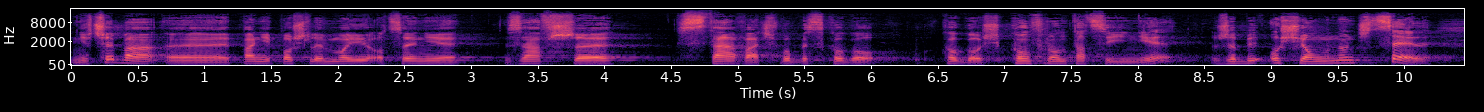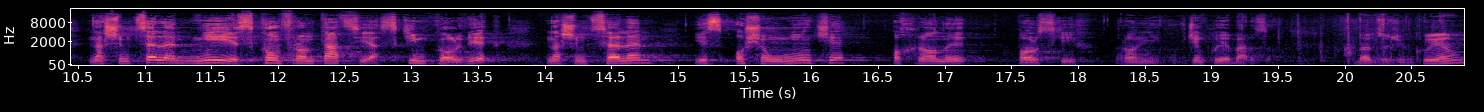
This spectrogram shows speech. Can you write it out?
Nie trzeba, e, panie pośle, w mojej ocenie zawsze stawać wobec kogo, kogoś konfrontacyjnie, żeby osiągnąć cel. Naszym celem nie jest konfrontacja z kimkolwiek, naszym celem jest osiągnięcie ochrony polskich rolników. Dziękuję bardzo. Bardzo dziękuję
